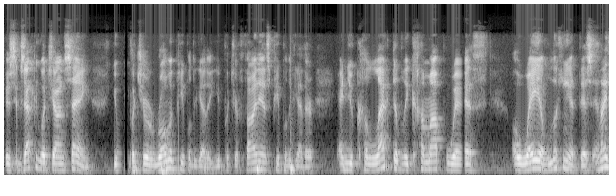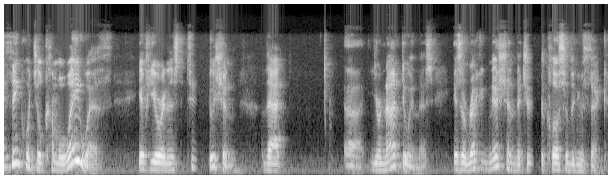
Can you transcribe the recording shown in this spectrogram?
is exactly what John's saying. You put your enrollment people together, you put your finance people together, and you collectively come up with a way of looking at this. And I think what you'll come away with, if you're an institution that uh, you're not doing this, is a recognition that you're closer than you think.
